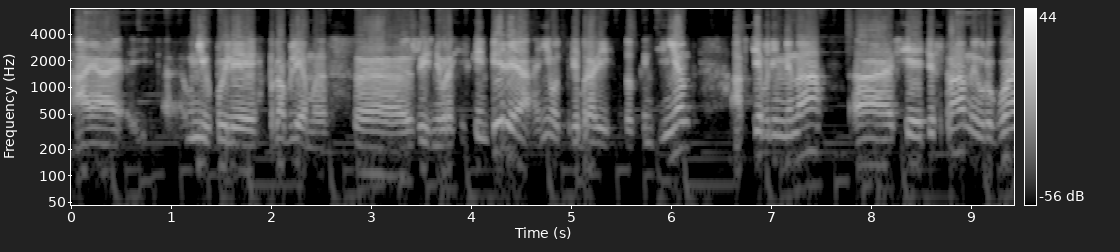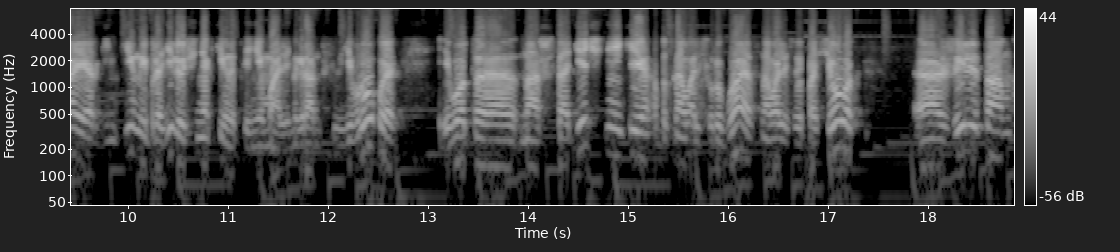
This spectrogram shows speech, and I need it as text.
а э, у них были проблемы с э, жизнью в Российской империи, они вот перебрались на тот континент, а в те времена э, все эти страны, Уругвай, Аргентина и Бразилия очень активно принимали мигрантов из Европы, и вот э, наши соотечественники обосновались в Уругвае, основали свой поселок, э, жили там,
